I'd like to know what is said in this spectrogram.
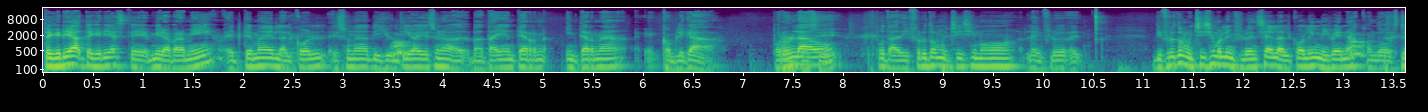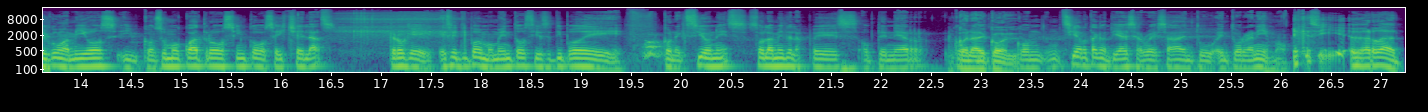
Te quería, te quería, este, mira, para mí el tema del alcohol es una disyuntiva y es una batalla interna, interna eh, complicada. Por un Tanto lado, sí. puta, disfruto muchísimo la influ- eh, disfruto muchísimo la influencia del alcohol en mis venas cuando estoy con amigos y consumo cuatro, cinco o seis chelas. Creo que ese tipo de momentos y ese tipo de conexiones solamente las puedes obtener Con alcohol. Con cierta cantidad de cerveza en tu, en tu organismo. Es que sí, es verdad,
